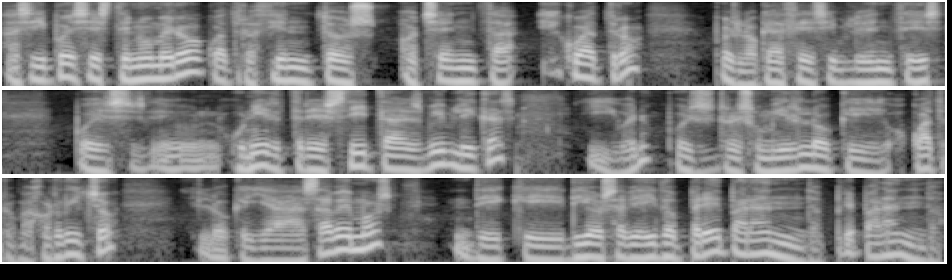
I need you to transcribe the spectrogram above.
Así pues, este número 484 pues lo que hace simplemente es pues unir tres citas bíblicas y bueno, pues resumir lo que, o cuatro mejor dicho, lo que ya sabemos de que Dios había ido preparando, preparando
